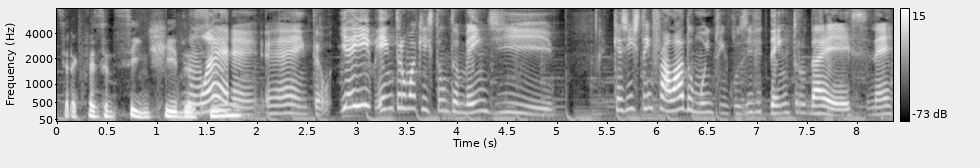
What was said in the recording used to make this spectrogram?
será que faz todo sentido? Não assim? é? É, então. E aí entra uma questão também de que a gente tem falado muito, inclusive dentro da ES, né?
